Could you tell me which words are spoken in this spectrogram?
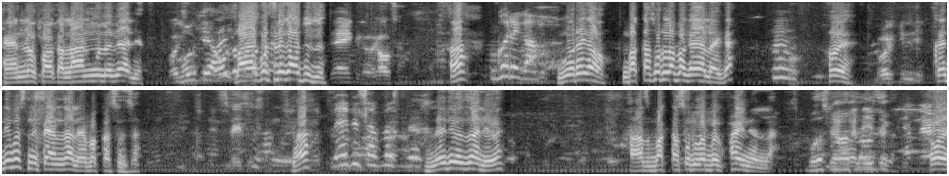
फॅन लोक का लहान मुलं बी आलेत. बाळा कुठलं गाव तुझं? हा? गोरेगाव. गोरेगाव. बकासूरला बघायला आलाय का. होय. कधी बसणे फॅन झालाय बक्कासूरचा हा? लय दिवस झाले होय. आज बक्कासूरला बघ फायनलला होय?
